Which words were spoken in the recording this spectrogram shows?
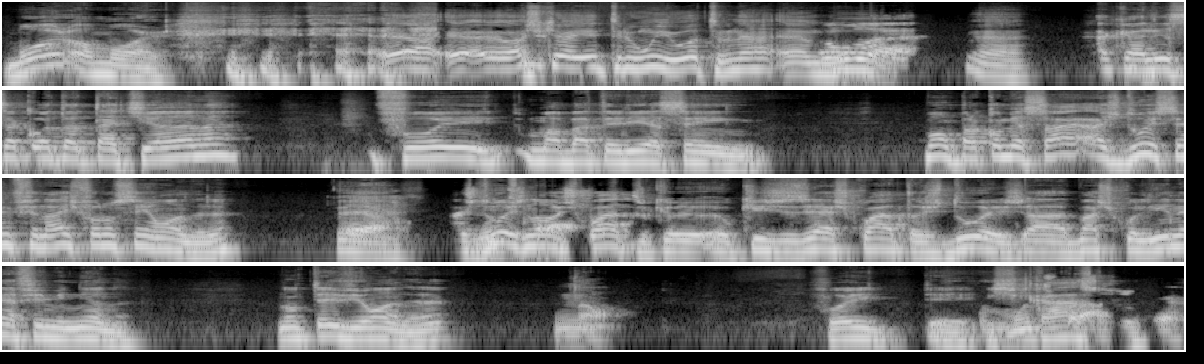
More ou more? é, é, eu acho que é entre um e outro, né? É Vamos more. lá. É. A Calissa contra a Tatiana foi uma bateria sem. Bom, para começar, as duas semifinais foram sem onda, né? É. As duas, não, as quatro, que eu, eu, quis dizer as quatro, as duas, a masculina e a feminina. Não teve onda, né? Não. Foi é, escasso. É.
